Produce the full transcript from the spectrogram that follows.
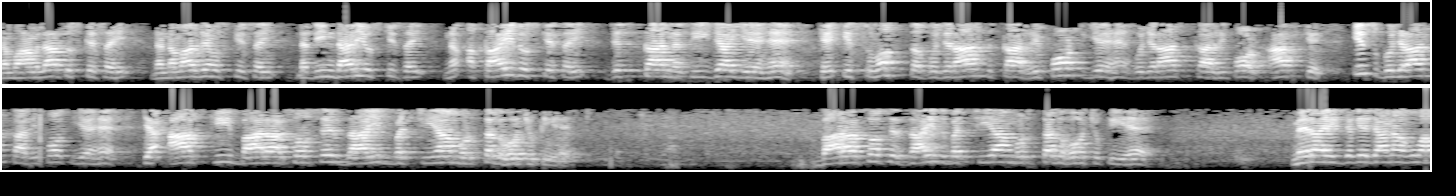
نہ معاملات اس کے صحیح، نہ نمازیں اس کی صحیح، نہ دینداری اس کی صحیح، نہ عقائد اس کے صحیح، جس کا نتیجہ یہ ہے کہ اس وقت گجرات کا رپورٹ یہ ہے، گجرات کا رپورٹ، آپ کے اس گجرات کا رپورٹ یہ ہے کہ آپ کی بارہ سو سے زائد بچیاں مرتد ہو چکی ہے بارہ سو سے زائد بچیاں مرتد ہو چکی ہے میرا ایک جگہ جانا ہوا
